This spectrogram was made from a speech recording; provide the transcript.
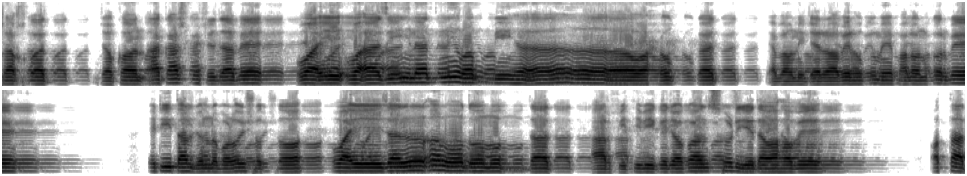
শাকওয়াত যখন আকাশ ফেটে যাবে এবং নিজের রবের হুকুমে পালন করবে। এটি তার জন্য বড়ই সত্য। আর পৃথিবীকে যখন ছড়িয়ে দেওয়া হবে, অর্থাৎ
